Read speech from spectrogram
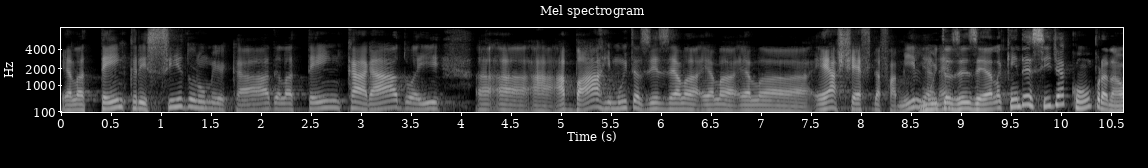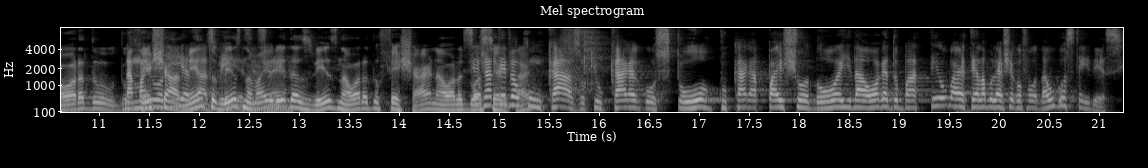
ela tem crescido no mercado, ela tem encarado aí a, a, a barra e muitas vezes ela, ela, ela é a chefe da família. Muitas né? vezes é ela quem decide a compra na hora do, do fechamento mesmo, vezes, na maioria né? das vezes, na hora do fechar, na hora do Você acertar. já teve algum caso que o cara gostou, que o cara apaixonou e na hora do bater o martelo a mulher chegou e falou: Não, eu gostei desse.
